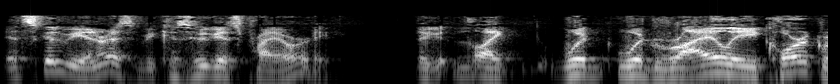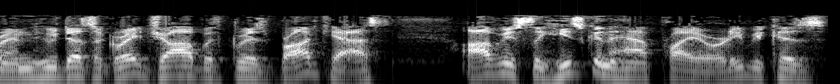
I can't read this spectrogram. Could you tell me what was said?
It's going to be interesting because who gets priority? Like would would Riley Corcoran, who does a great job with Grizz broadcast, obviously he's going to have priority because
